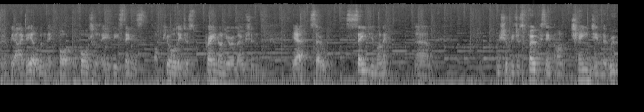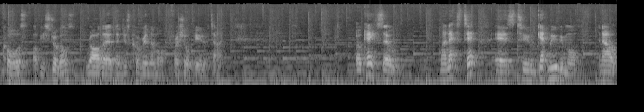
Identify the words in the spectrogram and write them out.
it would be ideal, wouldn't it? But unfortunately, these things are purely just preying on your emotions. Yeah, so save your money. Um, we should be just focusing on changing the root cause of your struggles rather than just covering them up for a short period of time. Okay, so my next tip is to get moving more. Now,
